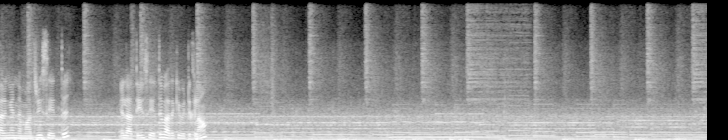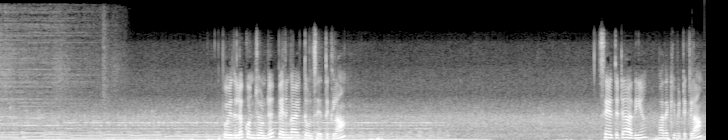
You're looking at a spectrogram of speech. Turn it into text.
பாருங்கள் இந்த மாதிரி சேர்த்து எல்லாத்தையும் சேர்த்து வதக்கி விட்டுக்கலாம். இப்போ இதில் கொஞ்சோண்டு பெருங்காயத்தூள் சேர்த்துக்கலாம். சேர்த்துட்டு அதையும் வதக்கி விட்டுக்கலாம்.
